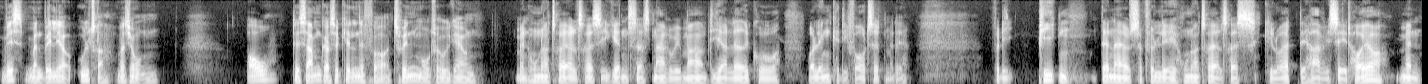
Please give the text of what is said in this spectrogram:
hvis man vælger Ultra-versionen. Og det samme gør sig gældende for Twin-motorudgaven. Men 153 igen, så snakker vi meget om de her ladekurver. Hvor længe kan de fortsætte med det? Fordi piken, den er jo selvfølgelig 153 kW, det har vi set højere, men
